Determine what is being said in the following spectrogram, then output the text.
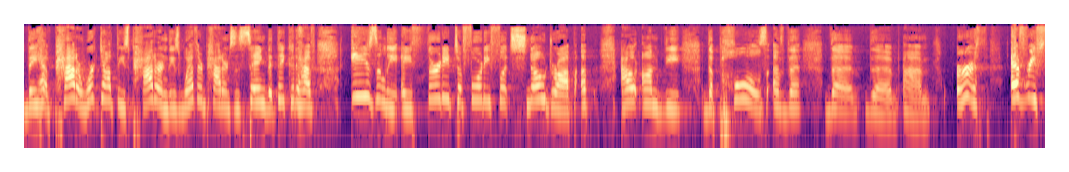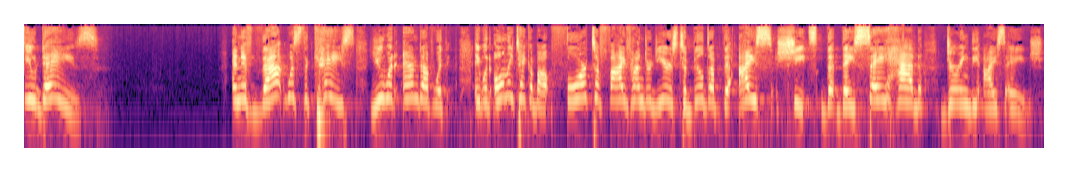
They have pattern, worked out these pattern, these weather patterns and saying that they could have easily a 30 to 40 foot snowdrop up out on the, the poles of the, the, the um, earth every few days. And if that was the case, you would end up with, it would only take about four to 500 years to build up the ice sheets that they say had during the ice age.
